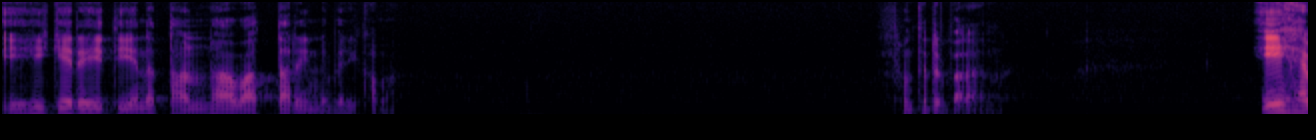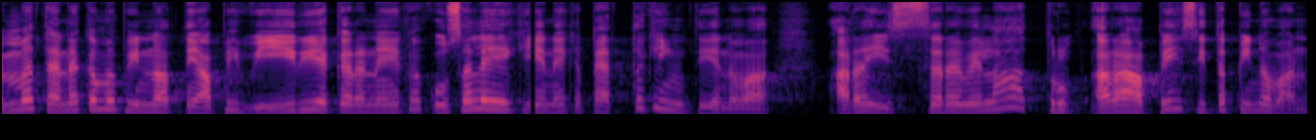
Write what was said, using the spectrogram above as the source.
එහි කෙරෙහි තියෙන තණ්හාව අත්තරින්න බැරි කම. හොඳට බලන්න. ඒ හැම තැනකම පින්වත්නි අපි වීරිය කරන එක කුසලයේ කියන එක පැත්තකින් තියෙනවා අර ඉස්සර වෙලා අර අපේ සිත පිනවන්න.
